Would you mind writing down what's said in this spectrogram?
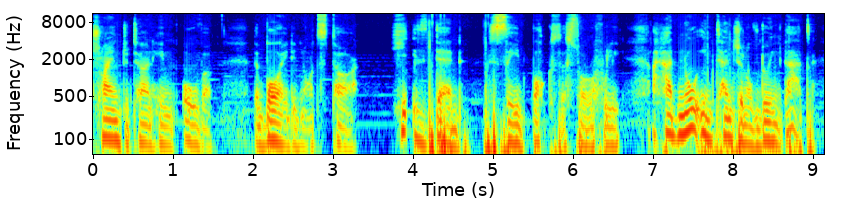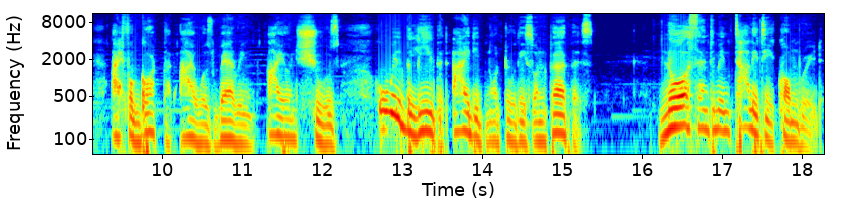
trying to turn him over. The boy did not stir. He is dead, said Boxer sorrowfully. I had no intention of doing that. I forgot that I was wearing iron shoes who will believe that I did not do this on purpose? No sentimentality, comrade,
